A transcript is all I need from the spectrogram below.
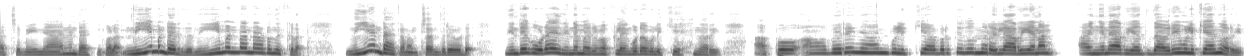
അച്ഛമ്മേ ഞാൻ ഉണ്ടാക്കിക്കോളാം. നീ മിണ്ടരുത്. നീ മിണ്ടാണ്ട് അവിടെ നിൽക്കണം. നീ ഉണ്ടാക്കണം ചന്ദ്രയോട്. നിന്റെ കൂടെ നിന്റെ മരുമക്കളെയും കൂടെ വിളിക്കുക എന്ന് പറയും. അപ്പോൾ അവരെ ഞാൻ വിളിക്കുക അവർക്ക് ഇതൊന്നും അറിയില്ല. അറിയണം. അങ്ങനെ അറിയാത്തത് അവരെയും വിളിക്കാമെന്ന് പറയും.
